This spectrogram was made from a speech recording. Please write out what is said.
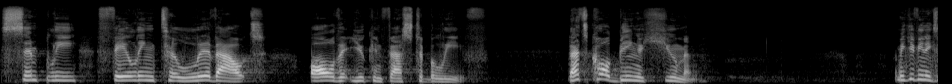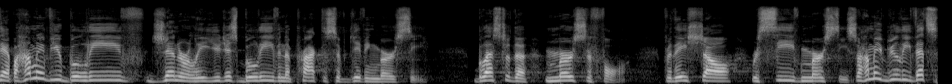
simply failing to live out all that you confess to believe. That's called being a human. Let me give you an example. How many of you believe generally, you just believe in the practice of giving mercy? Blessed are the merciful, for they shall receive mercy. So, how many believe that's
